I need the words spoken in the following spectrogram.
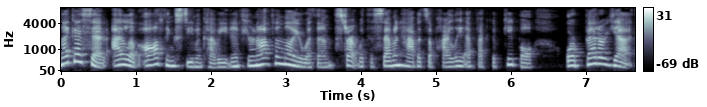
Like I said, I love all things Stephen Covey, and if you're not familiar with him, start with the seven habits of highly effective people, or better yet,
